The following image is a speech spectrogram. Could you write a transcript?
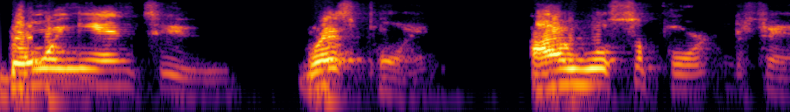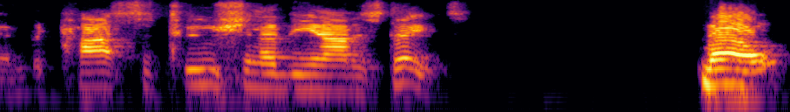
going into West Point, I will support and defend the Constitution of the United States. Now,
